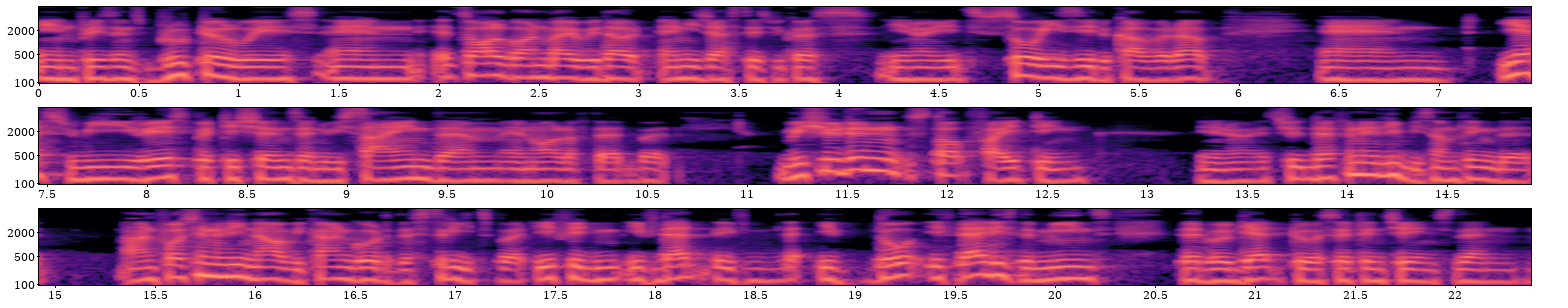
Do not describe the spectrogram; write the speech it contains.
in prisons, brutal ways, and it's all gone by without any justice because you know it's so easy to cover up. And yes, we raised petitions and we signed them and all of that, but we shouldn't stop fighting. You know, it should definitely be something that unfortunately now we can't go to the streets. But if it if that if if though if that is the means that will get to a certain change, then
